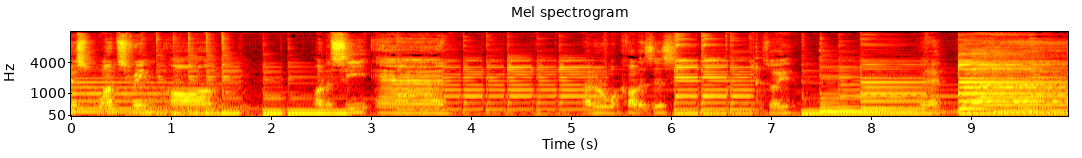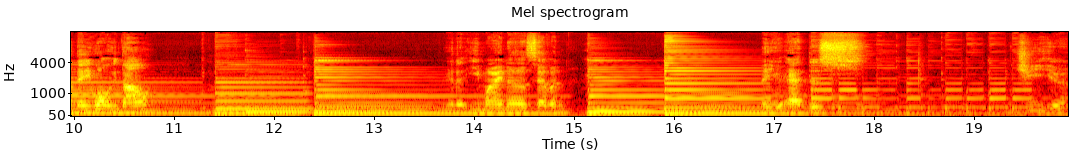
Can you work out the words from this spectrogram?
just one string on on the C and I don't know what chord is this. So you, then you walk it down in the E minor 7 then you add this G here.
